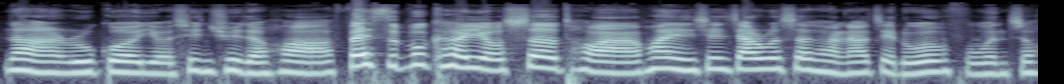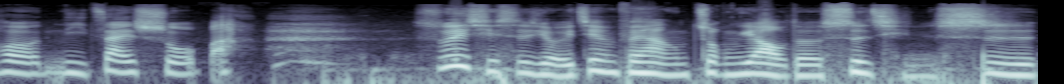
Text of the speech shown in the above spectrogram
那如果有兴趣的话，Facebook 有社团，欢迎先加入社团了解卢恩符文之后你再说吧。所以其实有一件非常重要的事情是，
